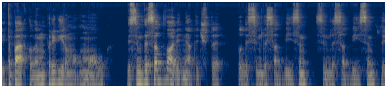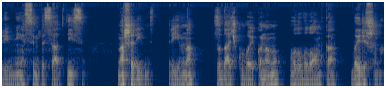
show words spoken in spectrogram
І тепер, коли ми перевіримо умову, 82 відняти 4 буде 78, 78 дорівнює 78. Наша рівність рівна, задачку виконано, головоломка вирішена.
